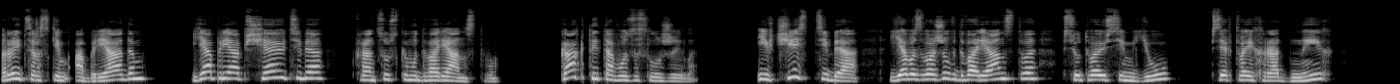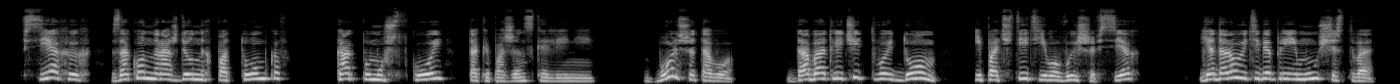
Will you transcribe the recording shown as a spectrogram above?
рыцарским обрядом я приобщаю тебя к французскому дворянству, как ты того заслужила. И в честь тебя я возвожу в дворянство всю твою семью, всех твоих родных, всех их законно рожденных потомков, как по мужской, так и по женской линии. Больше того, дабы отличить твой дом и почтить его выше всех, я дарую тебе преимущество,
